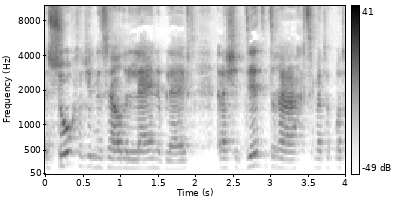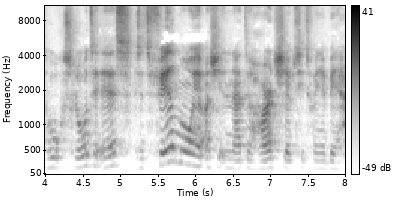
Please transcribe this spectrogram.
zorg dat je in dezelfde lijnen blijft. En als je dit draagt met wat hoog gesloten is, is het veel mooier als je inderdaad de hard ziet van je BH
